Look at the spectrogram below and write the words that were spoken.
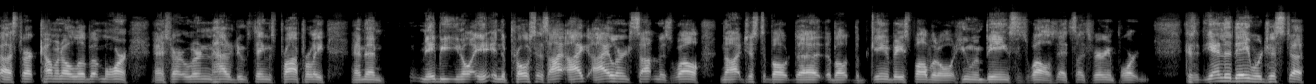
uh, start coming a little bit more and start learning how to do things properly. And then maybe you know in, in the process I, I, I learned something as well not just about uh, about the game of baseball but about human beings as well. That's that's very important. Because at the end of the day we're just a,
